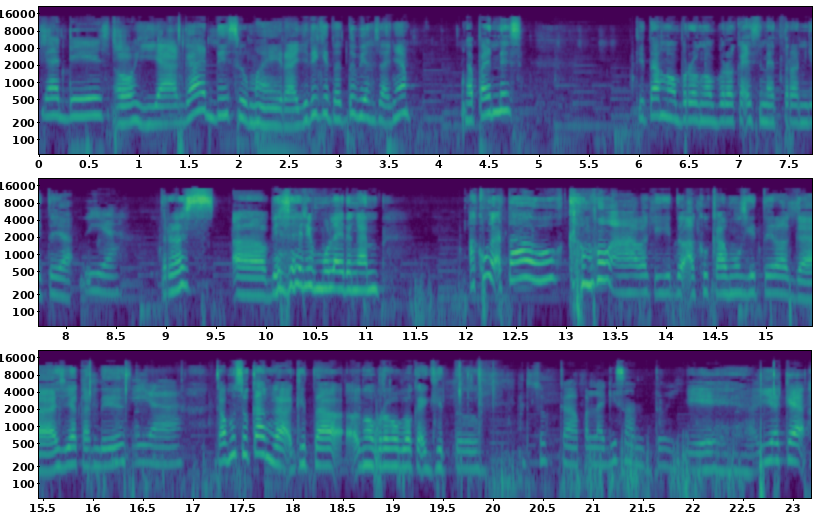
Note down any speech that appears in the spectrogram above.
Gadis. Oh iya gadis Humaira. Jadi kita tuh biasanya ngapain des? Kita ngobrol-ngobrol kayak sinetron gitu ya? Iya. Terus uh, biasanya dimulai dengan aku nggak tahu. Kamu apa kayak gitu. Aku kamu gitu loh guys. Ya kan Des? Iya. Kamu suka nggak kita ngobrol-ngobrol kayak gitu? Suka apalagi santuy. Iya yeah, iya kayak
